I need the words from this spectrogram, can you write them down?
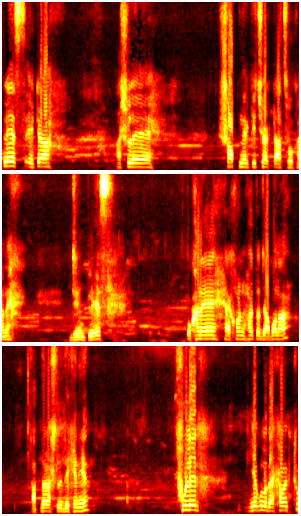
প্লেস এটা আসলে স্বপ্নের কিছু একটা আছে ওখানে ড্রিম প্লেস ওখানে এখন হয়তো যাব না, আপনারা আসলে দেখে নিন। ফুলের ইয়েগুলো দেখাও একটু।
